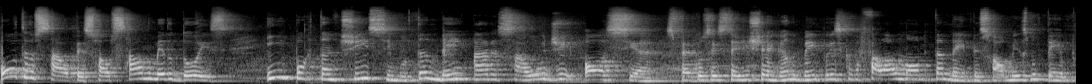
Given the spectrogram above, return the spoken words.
Outro sal, pessoal, sal número 2 importantíssimo também para a saúde óssea. Espero que vocês estejam enxergando bem, por isso que eu vou falar o nome também, pessoal, ao mesmo tempo.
